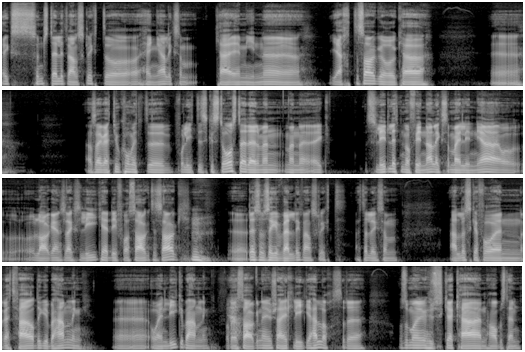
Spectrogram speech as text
jeg syns det er litt vanskelig å henge liksom Hva er mine hjertesaker, og hva eh, Altså, jeg vet jo hvor mitt uh, politiske ståsted er, men, men jeg sliter litt med å finne liksom ei linje og, og, lage en slags likhet fra sak til sak. Mm. Uh, det syns jeg er veldig vanskelig. At liksom alle skal få en rettferdig behandling uh, og en lik behandling. For ja. sakene er jo ikke helt like heller. Og så må en huske hva en har bestemt,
